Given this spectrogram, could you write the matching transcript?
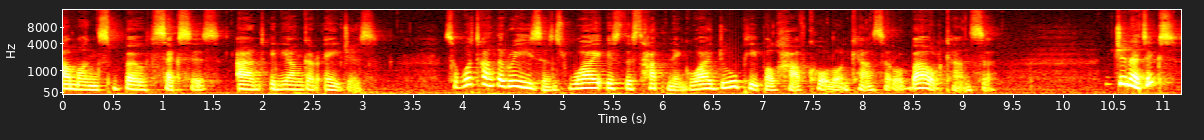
amongst both sexes and in younger ages. So, what are the reasons? Why is this happening? Why do people have colon cancer or bowel cancer? Genetics,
